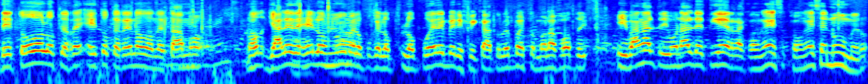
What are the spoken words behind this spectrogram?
de todos los terre- estos terrenos donde estamos. Ya les dejé los números porque lo, lo pueden verificar. Tú le puedes tomar una foto y, van al tribunal de tierra con ese, con ese número.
